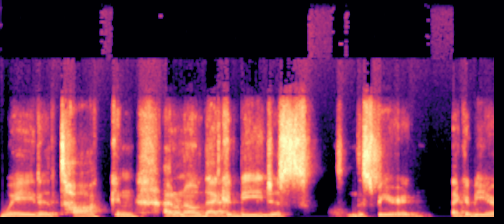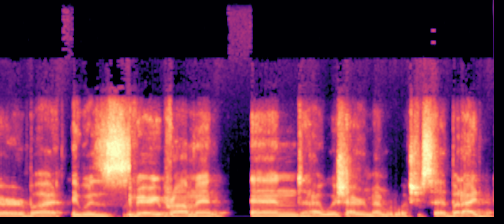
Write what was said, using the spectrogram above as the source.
way to talk. And I don't know, that could be just the spirit. That could be her, but it was very prominent. And I wish I remembered what she said, but I,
